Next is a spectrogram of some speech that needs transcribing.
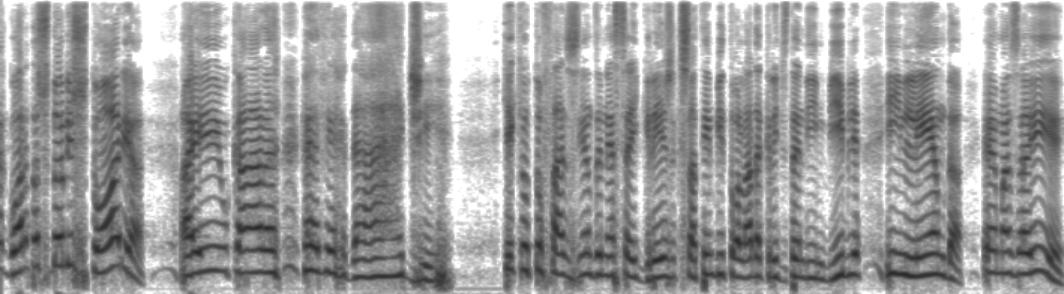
agora está estudando história. Aí o cara, é verdade que, que eu estou fazendo nessa igreja que só tem bitolado acreditando em Bíblia e em lenda? É, mas aí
